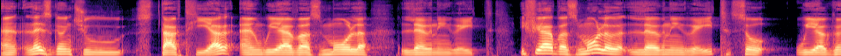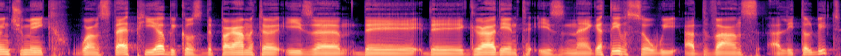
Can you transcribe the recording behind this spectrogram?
And let's going to start here and we have a small learning rate if you have a smaller learning rate so we are going to make one step here because the parameter is uh, the the gradient is negative so we advance a little bit.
